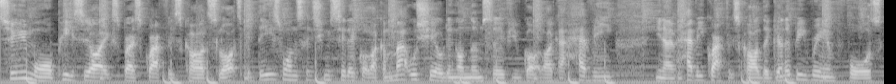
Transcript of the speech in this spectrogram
two more PCI Express graphics card slots, but these ones, as you can see, they've got like a metal shielding on them. So if you've got like a heavy, you know, heavy graphics card, they're going to be reinforced.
